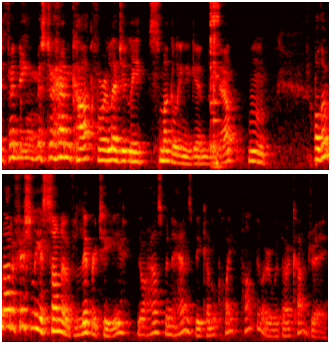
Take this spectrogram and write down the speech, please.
defending Mr. Hancock for allegedly smuggling again, no doubt. Hmm. Although not officially a son of liberty, your husband has become quite popular with our cadre.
